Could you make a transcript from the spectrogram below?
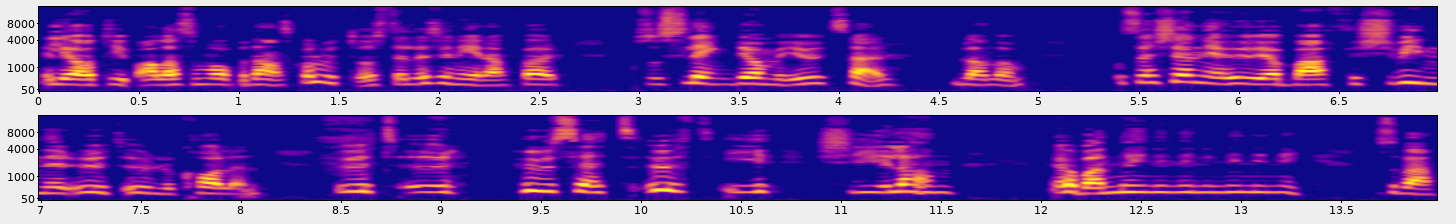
eller ja, typ alla som var på dansgolvet då, ställde sig nedanför. Och så slängde jag mig ut så här bland dem. Och sen känner jag hur jag bara försvinner ut ur lokalen. Ut ur huset, ut i kylan. Jag bara nej, nej, nej, nej, nej, nej. Och så bara...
